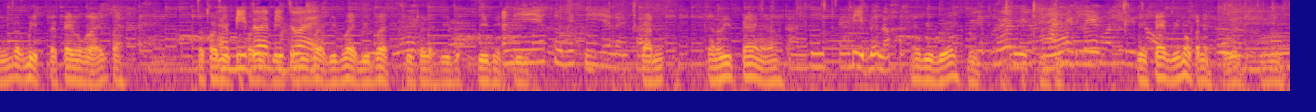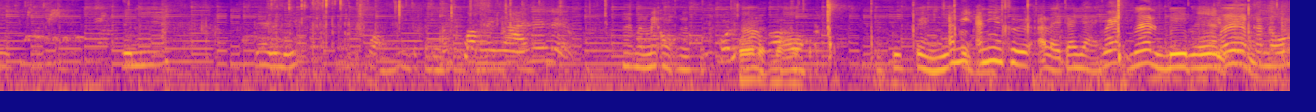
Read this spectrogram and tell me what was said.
นี่ก็บีบไปแป้งลงไหลไปแล้วก็อะบีบด้วยบีบด้วยบีบด้วยบีบด้วยบีบไปเลยบีบบีบนี่อันนี้คือวิธีอะไรคะการการรีดแป้งนะการรีดแป้ง บีบเลยเหรอคะให้บีบเลยนี่บีบแป้งวิ่งออกกันเนี่ยอืมความง่ายๆเลยเลยไม่มันไม่ออกเลยคุณพอแบบว่าติดเป็นอันนี้อันนี้คืออะไรจ้าใหญ่เว้นเว้นบีบเว้นเว้นขนม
